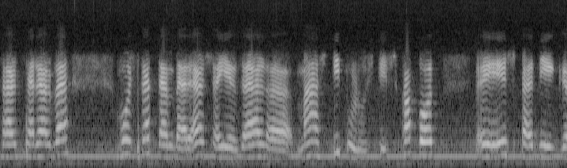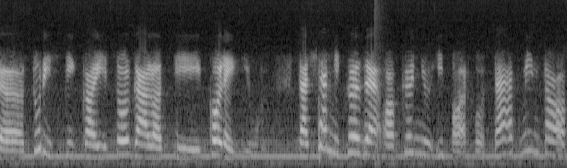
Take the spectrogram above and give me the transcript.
felszerelve, most szeptember 1-ével más titulust is kapott, és pedig turisztikai szolgálati kollégium. Tehát semmi köze a könnyű iparhoz. Tehát mint a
